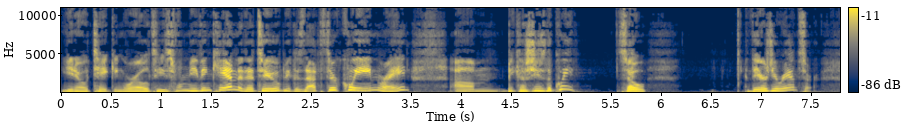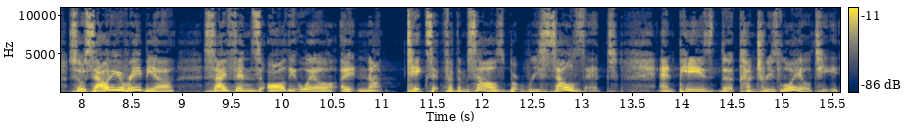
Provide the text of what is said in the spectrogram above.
you know, taking royalties from even Canada too, because that's their queen, right? Um, because she's the queen. So, there's your answer. So Saudi Arabia siphons all the oil, uh, not takes it for themselves, but resells it and pays the country's loyalty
